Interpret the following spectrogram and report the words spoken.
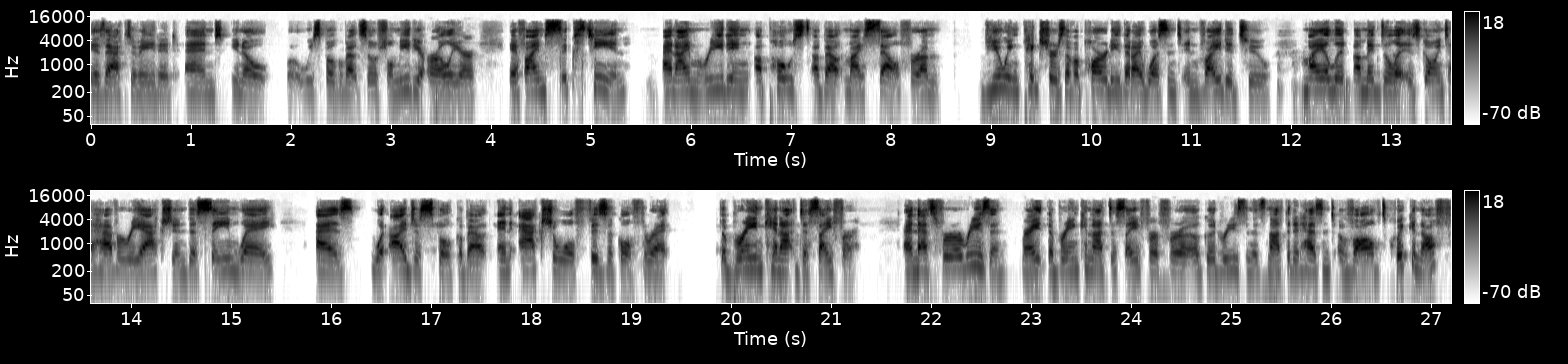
is activated and you know we spoke about social media earlier if i'm 16 and i'm reading a post about myself or i'm viewing pictures of a party that i wasn't invited to my amygdala is going to have a reaction the same way as what i just spoke about an actual physical threat. The brain cannot decipher and that's for a reason right? The brain cannot decipher for a good reason. It's not that it hasn't evolved quick enough.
